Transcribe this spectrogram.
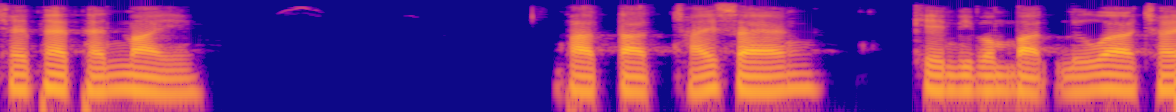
ใช้แพทย์แผนใหม่ ผ่าตัดฉายแสง เคมีบำบัด หรือว่าใช้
